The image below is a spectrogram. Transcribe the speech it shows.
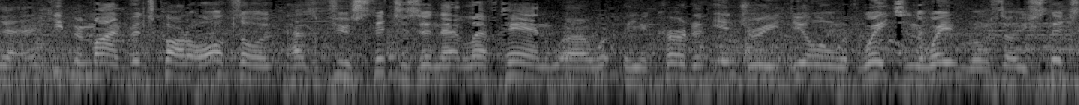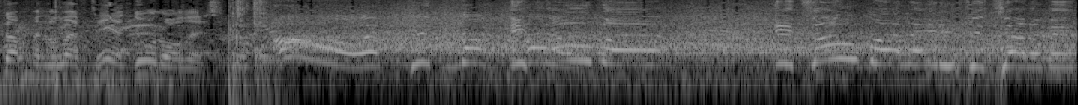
Yeah, and keep in mind, Vince Carter also has a few stitches in that left hand. Uh, where he incurred an injury dealing with weights in the weight room, so he's stitched up in the left hand doing all this. Oh, it did not. It's over. It's over, ladies and gentlemen.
